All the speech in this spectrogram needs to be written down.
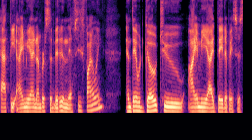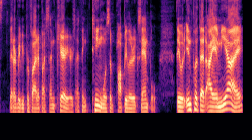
at the IMEI number submitted in the FCC filing and they would go to IMEI databases that are maybe provided by some carriers. I think Ting was a popular example. They would input that IMEI,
